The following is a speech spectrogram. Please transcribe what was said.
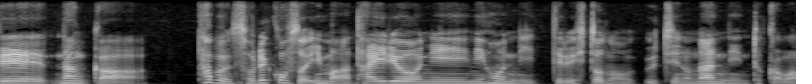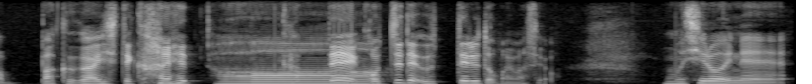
で、なんか、多分それこそ今大量に日本に行ってる人のうちの何人とかは爆買いして買。買って、こっちで売ってると思いますよ。面白いね。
